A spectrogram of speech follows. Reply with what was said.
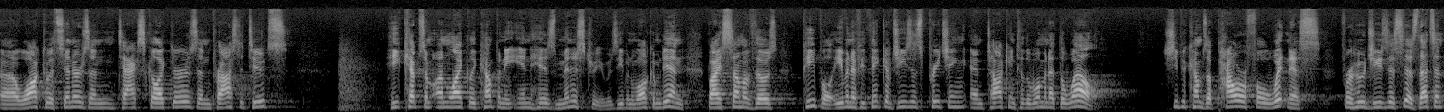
uh, walked with sinners and tax collectors and prostitutes. He kept some unlikely company in his ministry, was even welcomed in by some of those people. Even if you think of Jesus preaching and talking to the woman at the well, she becomes a powerful witness for who Jesus is. That's an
